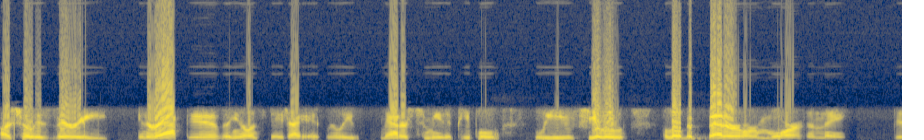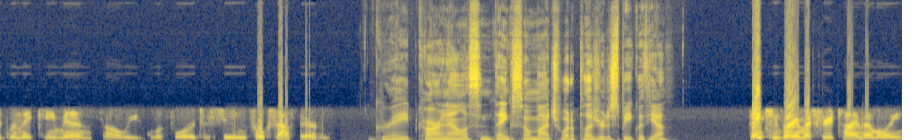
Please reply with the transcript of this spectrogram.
our show is very interactive. You know, on stage, I it really matters to me that people leave feeling a little bit better or more than they did when they came in. So we look forward to seeing folks out there. Great. Karrin Allyson, thanks so much. What a pleasure to speak with you. Thank you very much for your time, Emily.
